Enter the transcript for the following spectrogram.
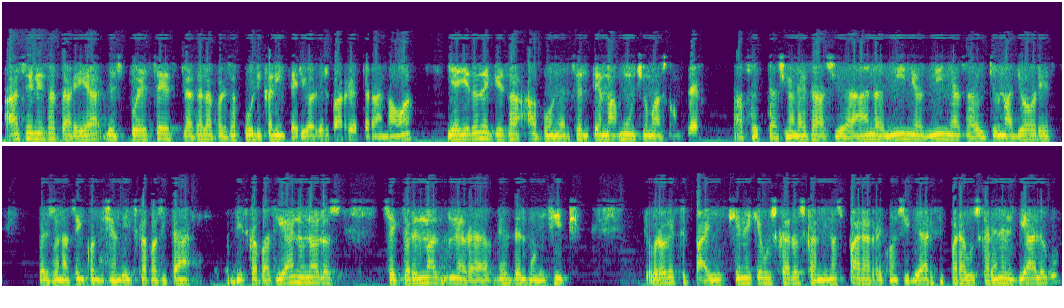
hacen esa tarea, después se desplaza la fuerza pública al interior del barrio de Terranova y ahí es donde empieza a ponerse el tema mucho más complejo. Afectaciones a ciudadanos, niños, niñas, adultos mayores, personas en condición de discapacidad, discapacidad en uno de los sectores más vulnerables del municipio. Yo creo que este país tiene que buscar los caminos para reconciliarse, para buscar en el diálogo.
